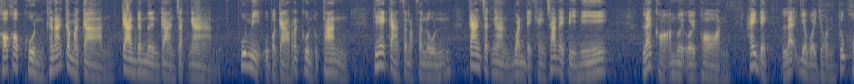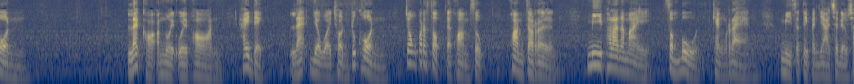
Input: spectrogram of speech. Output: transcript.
ขอขอบคุณคณะกรรมการ การดำเนินการจัดงาน ผู้มีอุปการะคุณทุกท่าน ที่ให้การสนับสนุน การจัดงานวันเด็กแห่งชาติในปีนี้ และขออำนวยอวยพร ให้เด็กและเยาวชนทุกคน และขออำนวยอวยพร ให้เด็กและเยาวชนทุกคน จงประสบแต่ความสุข ความเจริญ มีพลานามัย สมบูรณ์ แข็งแรง มีสติปัญญาเฉลียวฉ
